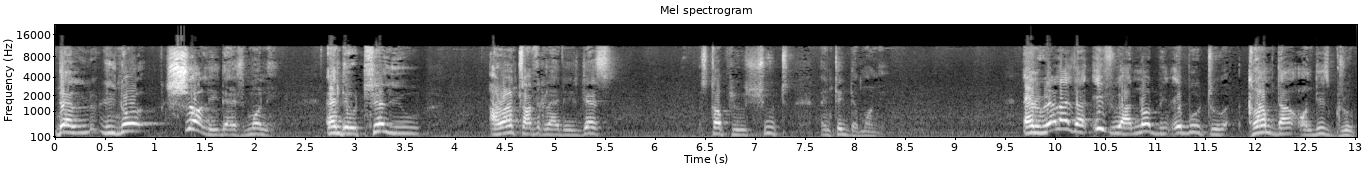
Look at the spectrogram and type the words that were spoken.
Then you know surely there's money, and they will trail you around traffic like this. Just stop you, shoot, and take the money. And realize that if we are not being able to clamp down on this group,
